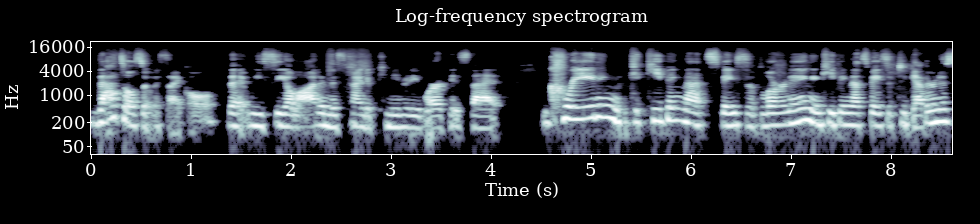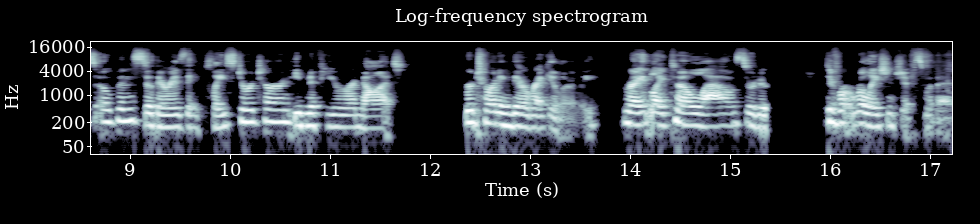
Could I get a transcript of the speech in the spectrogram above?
that's also a cycle that we see a lot in this kind of community work is that creating, keeping that space of learning and keeping that space of togetherness open. So there is a place to return, even if you are not returning there regularly, right? Like to allow sort of different relationships with it.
